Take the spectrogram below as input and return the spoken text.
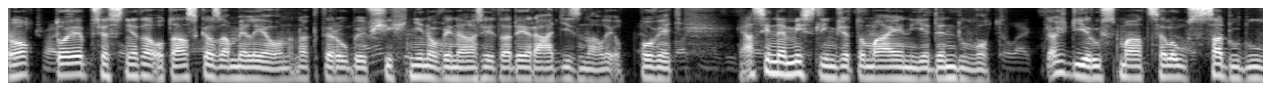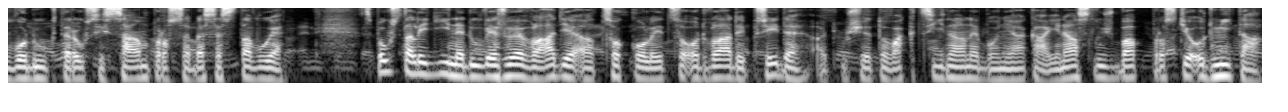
No, to je přesně ta otázka za milion, na kterou by všichni novináři tady rádi znali odpověď. Já si nemyslím, že to má jen jeden důvod. Každý Rus má celou sadu důvodů, kterou si sám pro sebe sestavuje. Spousta lidí nedůvěřuje vládě a cokoliv, co od vlády přijde, ať už je to vakcína nebo nějaká jiná služba, prostě odmítá.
